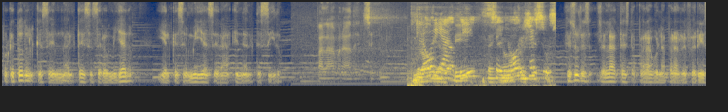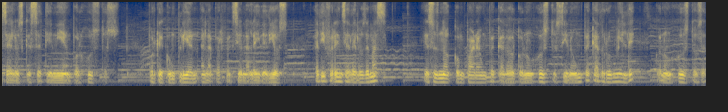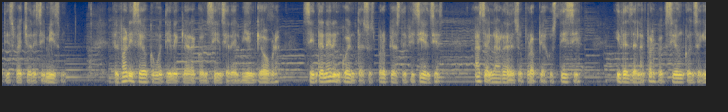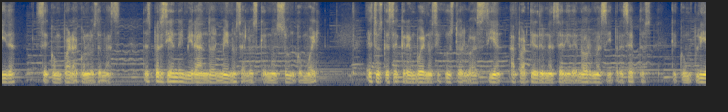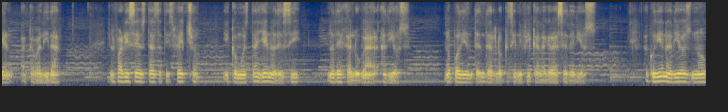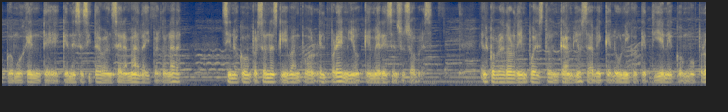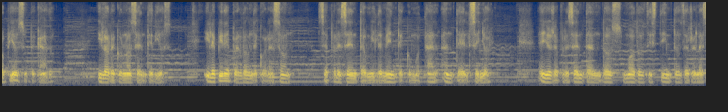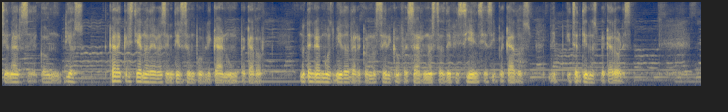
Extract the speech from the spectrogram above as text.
Porque todo el que se enaltece será humillado, y el que se humilla será enaltecido. Palabra del Señor. Gloria a ti, Señor Jesús. Jesús relata esta parábola para referirse a los que se tenían por justos, porque cumplían a la perfección la ley de Dios, a diferencia de los demás, Jesús no compara un pecador con un justo, sino un pecador humilde con un justo satisfecho de sí mismo. El fariseo, como tiene clara conciencia del bien que obra, sin tener en cuenta sus propias deficiencias, hace alarde de su propia justicia y desde la perfección conseguida se compara con los demás, despreciando y mirando en menos a los que no son como él. Estos que se creen buenos y justos lo hacían a partir de una serie de normas y preceptos que cumplían a cabalidad. El fariseo está satisfecho y como está lleno de sí, no deja lugar a Dios. No podía entender lo que significa la gracia de Dios. Acudían a Dios no como gente que necesitaban ser amada y perdonada, sino como personas que iban por el premio que merecen sus obras. El cobrador de impuestos, en cambio, sabe que lo único que tiene como propio es su pecado y lo reconoce ante Dios y le pide perdón de corazón, se presenta humildemente como tal ante el Señor. Ellos representan dos modos distintos de relacionarse con Dios. Cada cristiano debe sentirse un publicano, un pecador. No tengamos miedo de reconocer y confesar nuestras deficiencias y pecados y, sentirnos pecadores.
